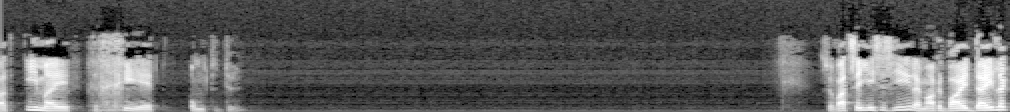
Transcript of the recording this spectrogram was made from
wat u my gegee het om te doen. So wat sê Jesus hier? Hy maak dit baie duidelik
